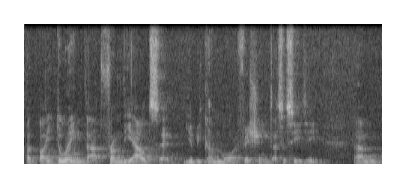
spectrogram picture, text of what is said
but by doing that from the outset, you become more efficient as a city. Um,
